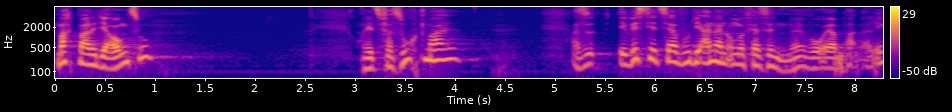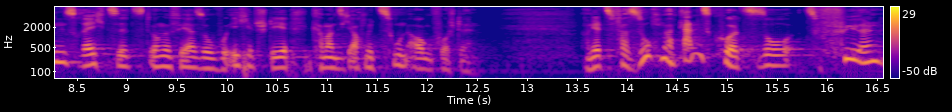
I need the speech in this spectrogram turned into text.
Macht mal die Augen zu und jetzt versucht mal, also ihr wisst jetzt ja, wo die anderen ungefähr sind, ne? wo euer Partner links, rechts sitzt, ungefähr so, wo ich jetzt stehe, kann man sich auch mit zu und Augen vorstellen. Und jetzt versuch mal ganz kurz so zu fühlen,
